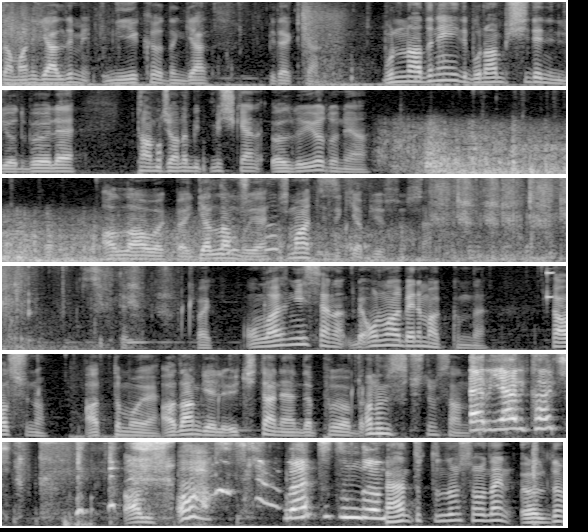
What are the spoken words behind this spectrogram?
zamanı geldi mi? Niye kırdın gel. Bir dakika. Bunun adı neydi? Buna bir şey deniliyordu böyle. Tam canı bitmişken öldürüyordun ya. Allahu ekber. Gel lan buraya. Matizlik yapıyorsun sen. Siktir. Bak. Onlar niye sen? Onlar benim hakkımda. Çal şunu. Attım oraya. Adam geliyor. iki tane hem de pro. Ananı sıçtım sandım. Yer yer kaç. Al işte. Ah! ben tutundum. Ben tutundum sonradan öldüm.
